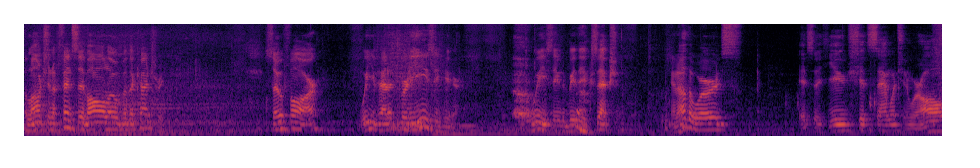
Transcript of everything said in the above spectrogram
to launch an offensive all over the country. So far, we've had it pretty easy here. We seem to be the exception. In other words, it's a huge shit sandwich, and we're all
